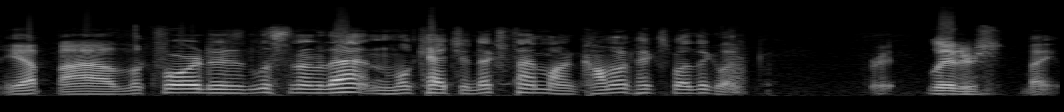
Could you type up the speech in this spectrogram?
Yep. I look forward to listening to that, and we'll catch you next time on Comic Picks by the Glick. Right. Later's. Bye.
